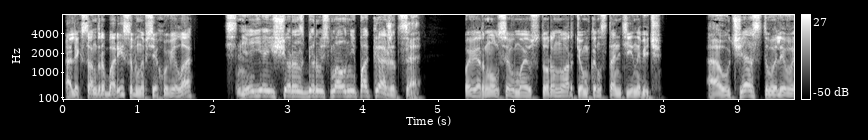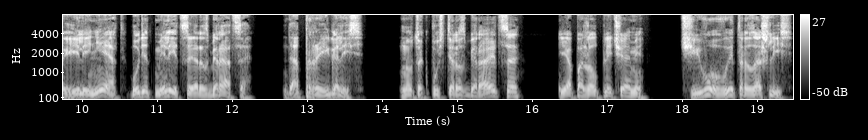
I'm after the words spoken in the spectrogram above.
Александра Борисовна всех увела. С ней я еще разберусь, мало не покажется, повернулся в мою сторону Артем Константинович. А участвовали вы или нет, будет милиция разбираться. Допрыгались. Ну так пусть и разбирается. Я пожал плечами. Чего вы-то разошлись?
